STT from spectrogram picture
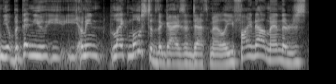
You know, but then you, you, I mean, like most of the guys in death metal, you find out, man, they're just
